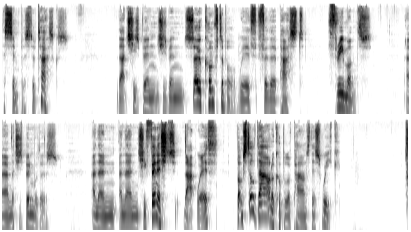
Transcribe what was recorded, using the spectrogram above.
the simplest of tasks that she's been she's been so comfortable with for the past three months um, that she's been with us, and then and then she finished that with, but I'm still down a couple of pounds this week. Do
